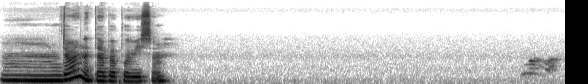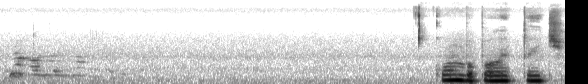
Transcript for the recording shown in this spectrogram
Давай на тебе повісимо. Комбо полетить.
